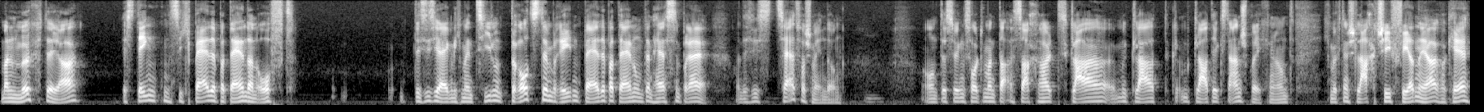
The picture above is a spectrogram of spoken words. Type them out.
man möchte ja, es denken sich beide Parteien dann oft, das ist ja eigentlich mein Ziel und trotzdem reden beide Parteien um den heißen Brei. Und das ist Zeitverschwendung. Und deswegen sollte man Sachen halt klar mit, klar mit Klartext ansprechen. Und ich möchte ein Schlachtschiff werden, ja, okay,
